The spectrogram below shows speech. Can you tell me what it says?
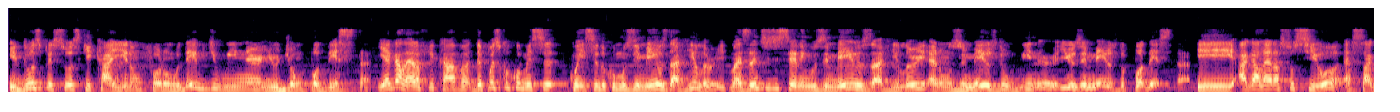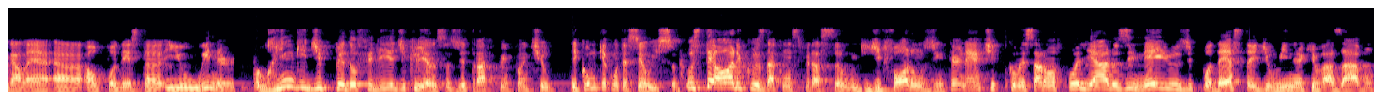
E duas pessoas que caíram foram o David Winner e o John Podesta. E a galera ficava, depois comecei conhecido como os e-mails da Hillary, mas antes de serem os e-mails da Hillary, eram os e-mails do Winner e os e-mails do Podesta. E a galera associou essa galera uh, ao Podesta e o Winner o ringue de pedofilia de crianças, de tráfico infantil. E como que aconteceu isso? Os teóricos da conspiração de fóruns de internet começaram a folhear os e-mails de Podesta e de Winner que vazavam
